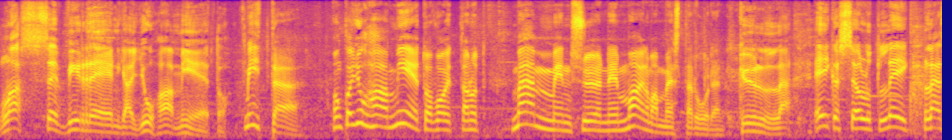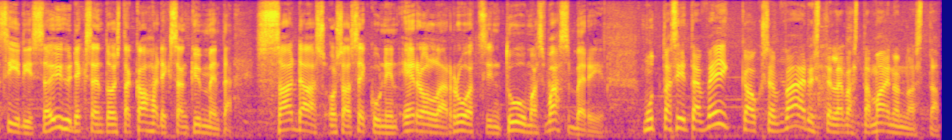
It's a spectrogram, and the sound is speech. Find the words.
Lasse Vireen ja Juha Mieto. Mitä? Onko Juha Mieto voittanut mämmin syönnin maailmanmestaruuden? Kyllä. Eikö se ollut Lake Placidissa 1980 sadasosa sekunnin erolla Ruotsin Tuumas Vasberiin? Mutta siitä veikkauksen vääristelevästä mainonnasta.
